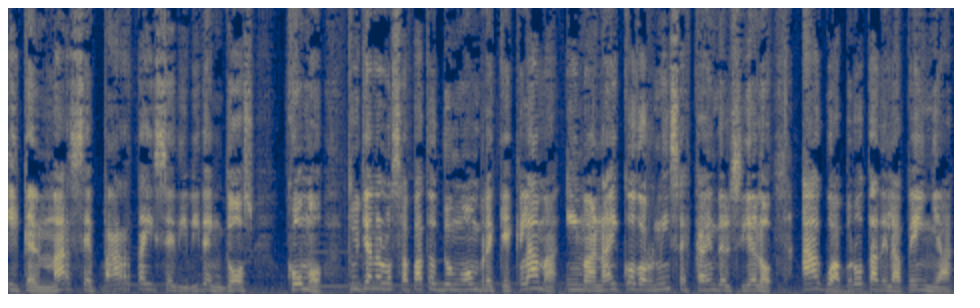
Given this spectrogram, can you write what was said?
y que el mar se parta y se divide en dos? ¿Cómo? Tú llenas los zapatos de un hombre que clama y maná y codornices caen del cielo, agua brota de la peña,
